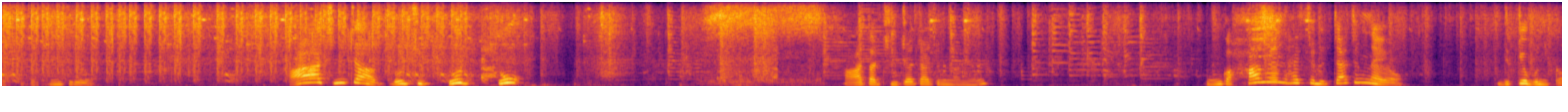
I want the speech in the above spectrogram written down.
진짜 성질러. 아 진짜 너 집, 너, 너. 아, 나 진짜 짜증나네. 뭔가 하면 할수록 짜증나요. 느껴보니까.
